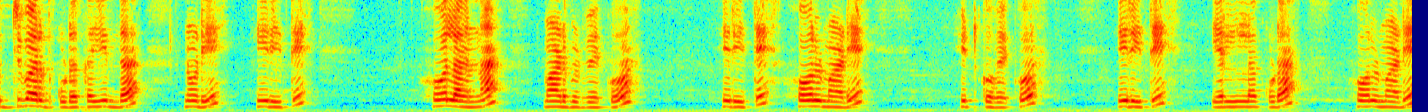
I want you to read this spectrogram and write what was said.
ಉಜ್ಜಬಾರ್ದು ಕೂಡ ಕೈಯಿಂದ. ನೋಡಿ, ಈ ರೀತಿ ಹೋಲನ್ನು ಮಾಡಿಬಿಡಬೇಕು. ಈ ರೀತಿ ಹೋಲ್ ಮಾಡಿ ಇಟ್ಕೋಬೇಕು. ಈ ರೀತಿ ಎಲ್ಲ ಕೂಡ ಹೋಲ್ ಮಾಡಿ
